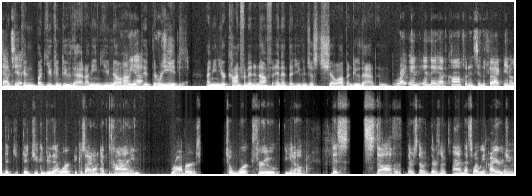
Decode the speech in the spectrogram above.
That's but you it. can but you can do that. I mean, you know how Oh, yeah. you did the Of course you can read. I mean, you're confident enough in it that you can just show up and do that. And Right, and and they have confidence in the fact you know that that you can do that work because I don't have time, Robert, to work through you know this stuff. There's no there's no time. That's why we hired you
